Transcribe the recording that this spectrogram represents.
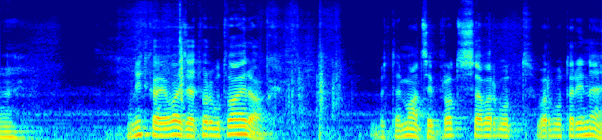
eh, un it kā jau vajadzētu varbūt vairāk, bet te mācību procesā varbūt, varbūt arī nē.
